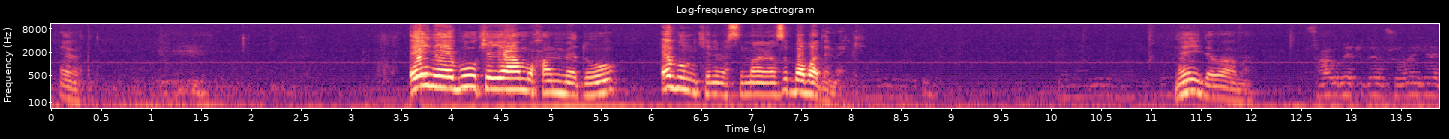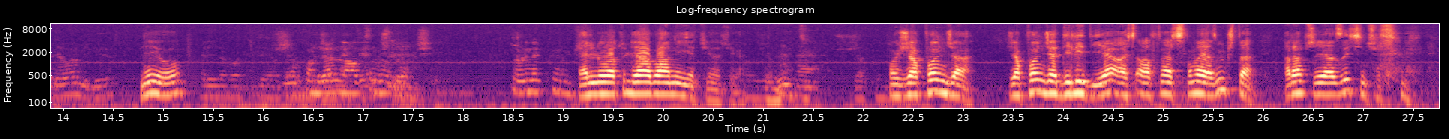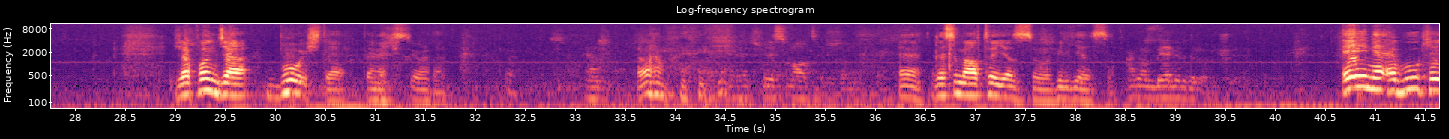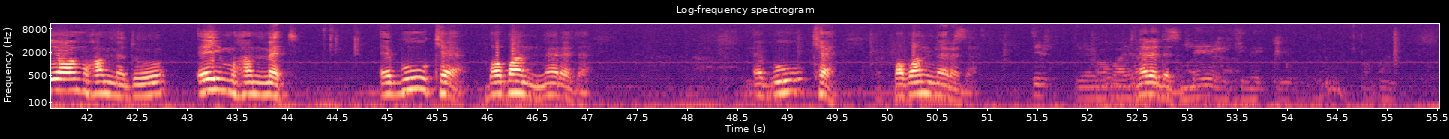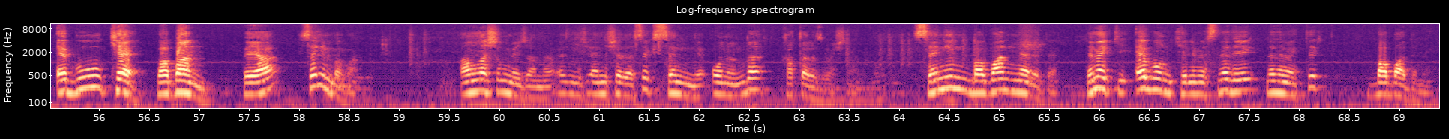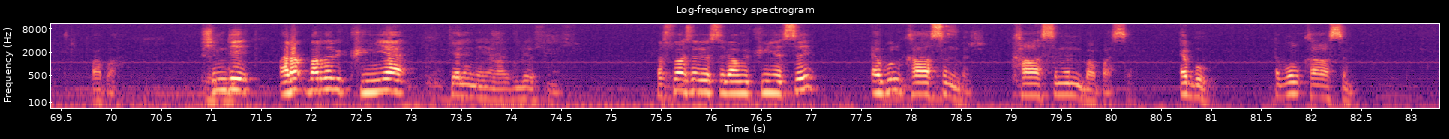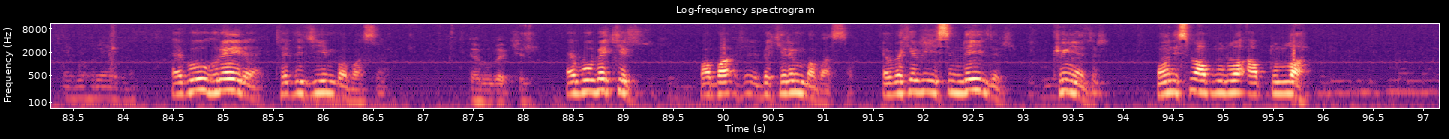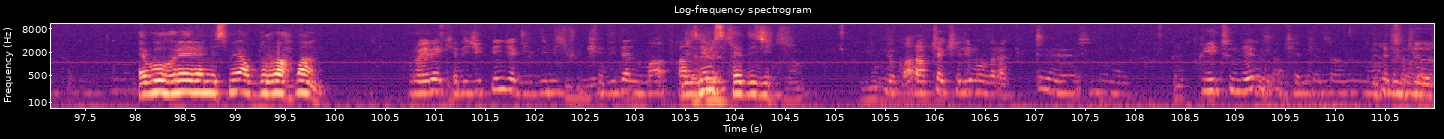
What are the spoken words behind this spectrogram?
Evet. Eyne ebuke ya Muhammedu Ebun kelimesinin manası baba demek. Ney devamı? Sağ betüden sonra yine devam ediyor. Ne o? Japonca'nın altını örnek vermiş. El-Lugatul Yabaniyet yazıyor. O Japonca Japonca dili diye altına açıklama yazmış da Arapça yazdığı için çözemiyor. Japonca bu işte demek istiyor da. Tamam mı? Resim altı. Evet. Resim altı yazısı o. Bilgi yazısı. Adam beğenirdir onu şöyle. Eyne ebuke ya Muhammedu Ey Muhammed Ebuke Baban nerede? Ebuke Baban nerede? Dir diye. Babaya Nerededir? Ne ekini ekliyor? Ebuke Baban veya senin baban. Anlaşılmayacağını endişe- edersek seninle onun da katarız başına. Senin baban nerede? Demek ki ebun kelimesi ne, de, ne demektir? Baba demektir. Baba. Şimdi Araplarda bir künye geleneği var biliyorsunuz. Resulullah sallallahu aleyhi ve sellem'in künyesi Ebul Kasım'dır. Kasım'ın babası. Ebu. Ebul Kasım. Ebu Hureyre. Ebu Hureyre, kediciğin babası. Ebu Bekir. Ebu Bekir, baba, şey, Bekir'in babası. Ebu Bekir bir isim değildir. Künyedir. Onun ismi Abdullah. Abdullah. Ebu Hureyre'nin ismi Abdurrahman. Hureyre kedicik deyince bildiğimiz şu kediden ma farklı. Bildiğimiz kedicik. Yok Arapça kelime olarak. E, Gıytun değil mi?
